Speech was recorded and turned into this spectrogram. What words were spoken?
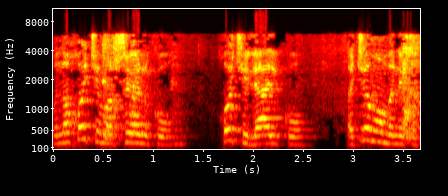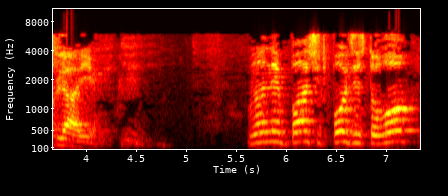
Вона хоче машинку, хоче ляльку. А чому мама не купляє? Вона не бачить пользи з того,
